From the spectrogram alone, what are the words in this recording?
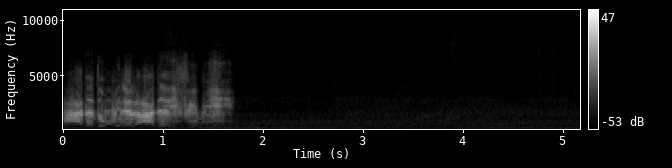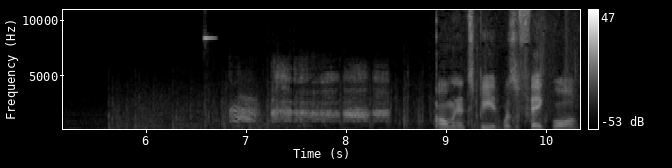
عدد من الأعداء في بي At speed was a fake wall.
